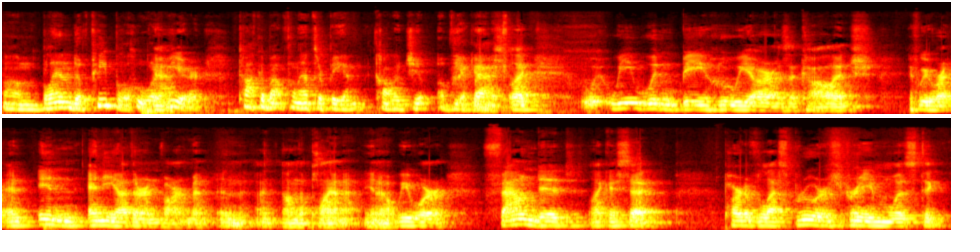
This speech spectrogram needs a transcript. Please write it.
um, blend of people who are yeah. here. Talk about philanthropy and College of the Atlantic. Like we wouldn't be who we are as a college if we were in, in any other environment in, on the planet. You know, we were founded, like I said, part of Les Brewer's dream was to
